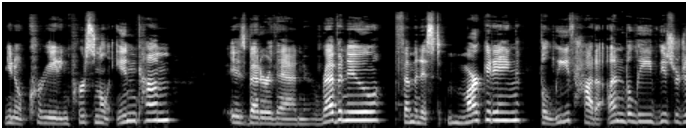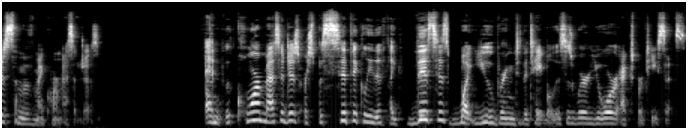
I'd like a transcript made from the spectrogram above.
you know, creating personal income is better than revenue, feminist marketing, believe how to unbelieve. These are just some of my core messages. And the core messages are specifically the, like, this is what you bring to the table. This is where your expertise is.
